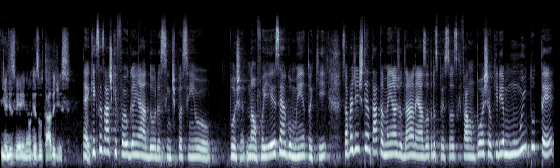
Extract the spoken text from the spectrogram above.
E eles verem, né, o resultado disso. É, o que, que vocês acham que foi o ganhador, assim, tipo assim, o, Poxa, não, foi esse argumento aqui. Só para a gente tentar também ajudar né, as outras pessoas que falam, poxa, eu queria muito ter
